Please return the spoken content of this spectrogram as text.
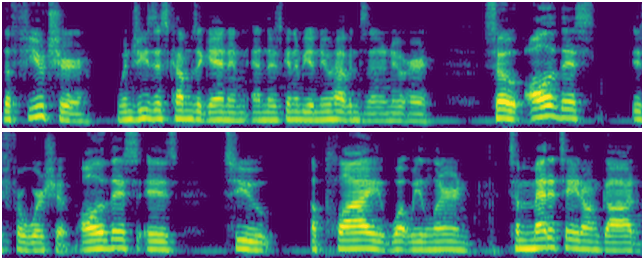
the future when Jesus comes again and, and there's going to be a new heavens and a new earth. So all of this is for worship. All of this is to apply what we learn to meditate on God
